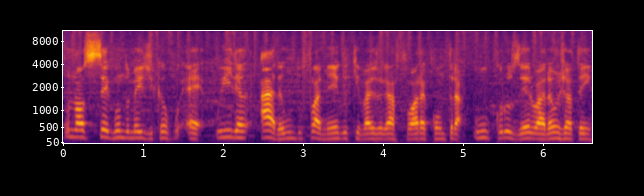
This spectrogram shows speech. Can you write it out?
O nosso segundo meio de campo é William Arão do Flamengo que vai jogar fora contra o Cruzeiro. O Arão já tem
